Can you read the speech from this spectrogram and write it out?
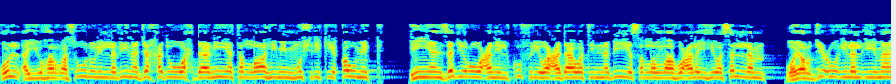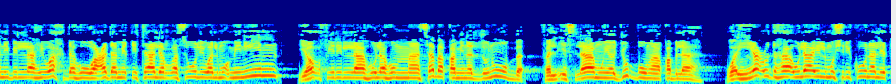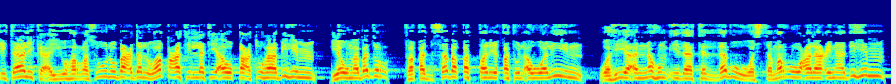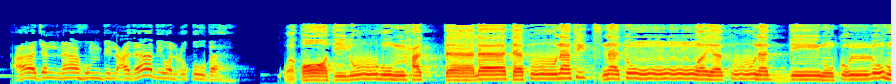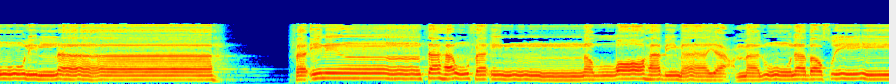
قل ايها الرسول للذين جحدوا وحدانيه الله من مشركي قومك إن ينزجروا عن الكفر وعداوة النبي صلى الله عليه وسلم ويرجعوا إلى الإيمان بالله وحده وعدم قتال الرسول والمؤمنين يغفر الله لهم ما سبق من الذنوب فالإسلام يجب ما قبله. وإن يعد هؤلاء المشركون لقتالك أيها الرسول بعد الوقعة التي أوقعتها بهم يوم بدر فقد سبقت طريقة الأولين وهي أنهم إذا كذبوا واستمروا على عنادهم عاجلناهم بالعذاب والعقوبة. وقاتلوهم حتى لا تكون فتنة ويكون الدين كله لله. فان انتهوا فان الله بما يعملون بصير.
